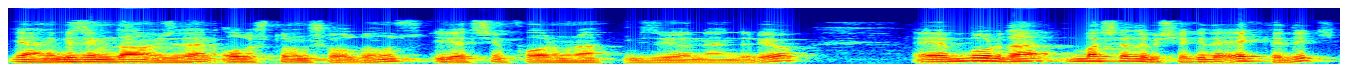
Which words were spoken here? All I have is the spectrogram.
Yani bizim daha önceden oluşturmuş olduğumuz iletişim formuna bizi yönlendiriyor. E, burada başarılı bir şekilde ekledik.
